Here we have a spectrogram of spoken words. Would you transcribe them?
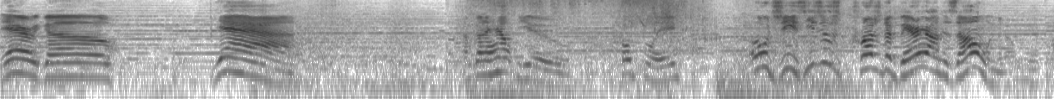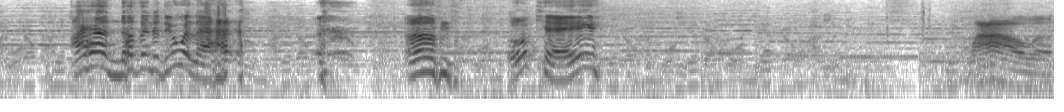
There we go. Yeah! I'm gonna help you. Hopefully. Oh, jeez, he just crushed a barrier on his own. I had nothing to do with that. um, okay. Wow.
